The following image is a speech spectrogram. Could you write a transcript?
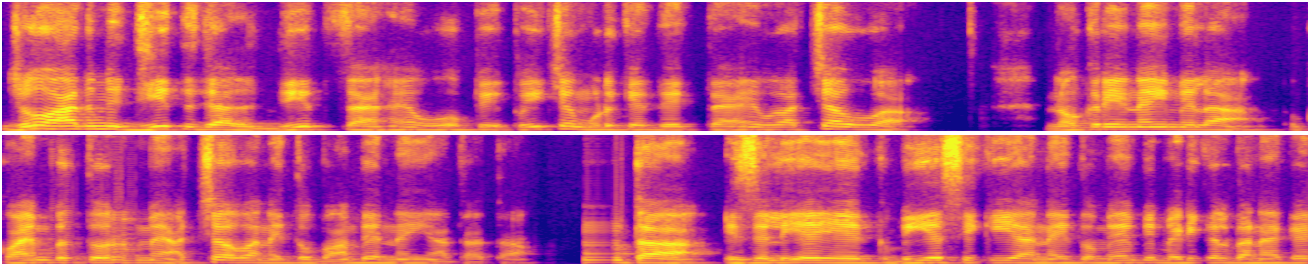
जो आदमी जीत जा, जीतता है, वो पीछे मुड़ के देखता है, वो अच्छा हुआ, नौकरी नहीं मिला तो कोयम्बतूर में अच्छा हुआ, नहीं तो बॉम्बे नहीं आता था। था, इसलिए एक बीएससी किया, नहीं तो मैं भी मेडिकल बना के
